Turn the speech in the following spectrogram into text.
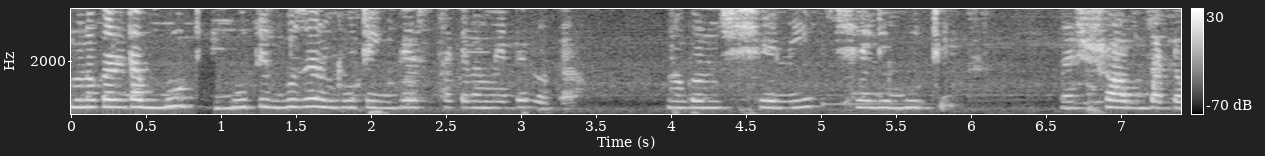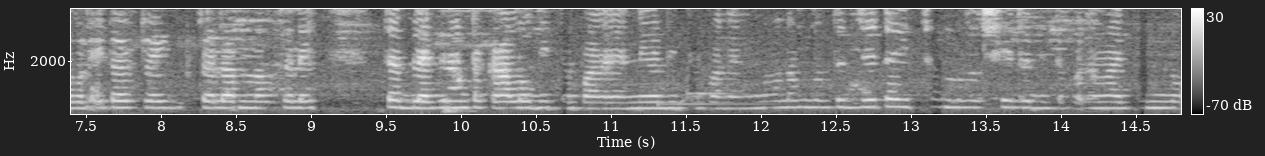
মনে করেন এটা বুটিক বুটিক বুঝেন? বুটিক ড্রেস থাকে না মেয়েদের ওটা। মনে করেন শেলি শেলি বুটিক মানে সব যাকে বলে, এটা চাইলে আপনারা চাইলে এটা ব্যাকগ্রাউন্ডটা কালো দিতে পারেন নিয়ে দিতে পারেন মানে আপনাদের যেটা ইচ্ছা আপনারা সেটা দিতে পারেন, আর কিন্তু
